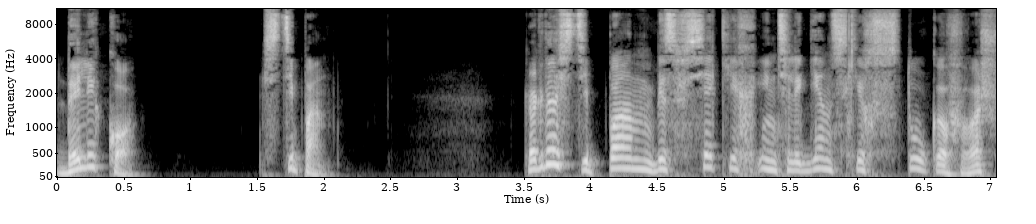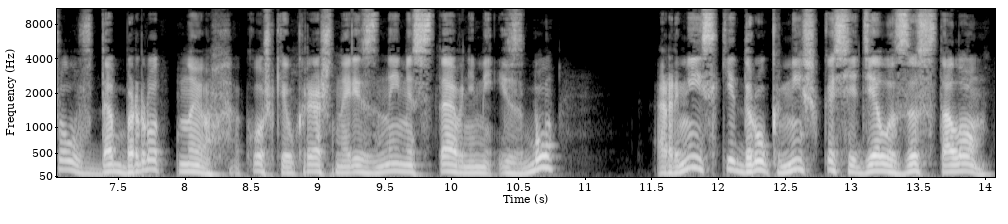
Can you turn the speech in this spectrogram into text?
далеко. Степан. Когда Степан без всяких интеллигентских стуков вошел в добротную, окошки украшенной резными ставнями избу, армейский друг Мишка сидел за столом.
